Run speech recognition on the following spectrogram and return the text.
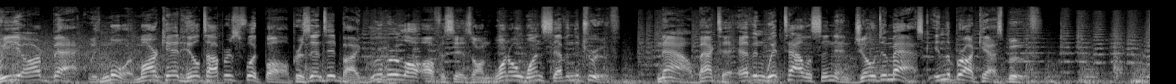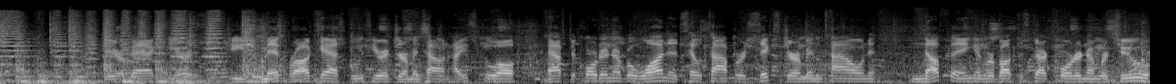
We are back with more Marquette Hilltoppers football presented by Gruber Law Offices on 1017 The Truth. Now, back to Evan Witt Tallison and Joe Damask in the broadcast booth. We are back here at G. Schmidt broadcast booth here at Germantown High School. After quarter number one, it's Hilltopper 6, Germantown nothing, and we're about to start quarter number two.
